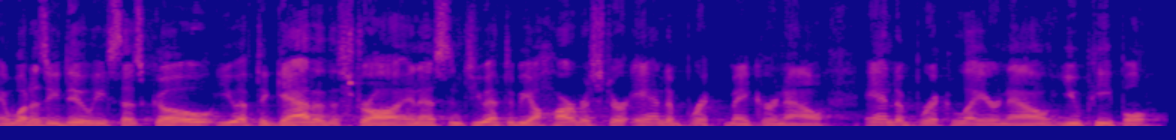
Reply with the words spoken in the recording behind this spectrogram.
And what does he do? He says, Go, you have to gather the straw. In essence, you have to be a harvester and a brickmaker now, and a bricklayer now, you people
